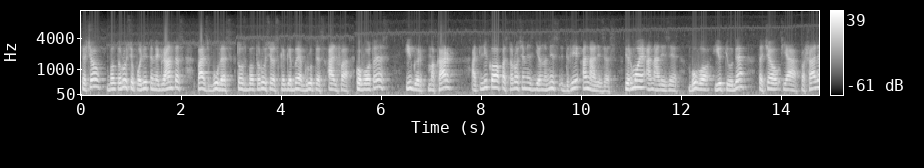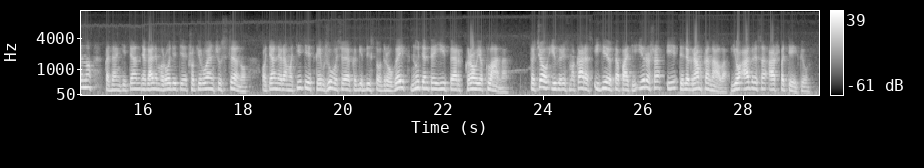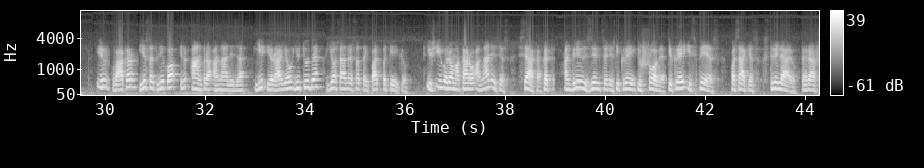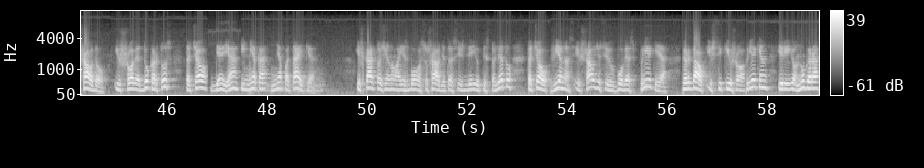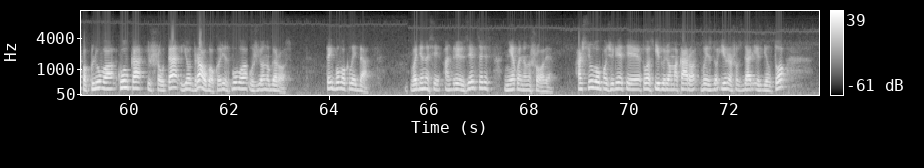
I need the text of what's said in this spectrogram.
Tačiau Baltarusių politimigrantas, pats buvęs tos Baltarusijos KGB grupės Alfa kovotojas, Igor Makar, atliko pastarosiamis dienomis dvi analizės. Pirmoji analizė buvo YouTube, tačiau ją pašalino, kadangi ten negalima rodyti šokiruojančių scenų o ten yra matyti, kaip žuvusiojo kagebisto draugai nutempė jį per kraujo klaną. Tačiau Igoris Makaras įdėjo tą patį įrašą į Telegram kanalą. Jo adresą aš pateikiu. Ir vakar jis atliko ir antrą analizę. Ji yra jau YouTube, jos adresą taip pat pateikiu. Iš Igorio Makaro analizės seka, kad Andrijus Zelceris tikrai iššovė, tikrai įspėjęs, pasakęs striliaju, tai yra šaudau, iššovė du kartus tačiau dėja į nieką nepataikė. Iš karto, žinoma, jis buvo sušaudytas iš dviejų pistoletų, tačiau vienas iš šaudžiusiųjų buvęs priekyje per daug išsikišo priekin ir į jo nugarą pakliuvo kulka iššauta jo draugo, kuris buvo už jo nugaros. Tai buvo klaida. Vadinasi, Andrėjus Zelceris nieko nenušovė. Aš siūlau pažiūrėti tuos Igorio Makaro vaizdo įrašus dar ir dėl to,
